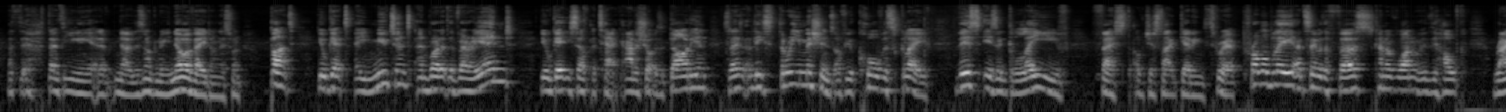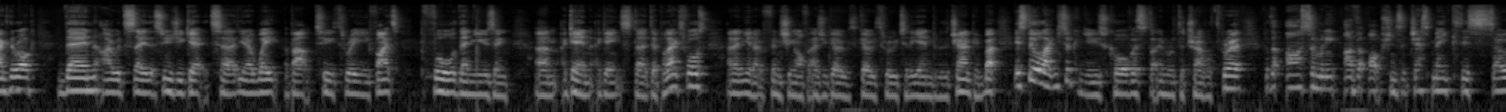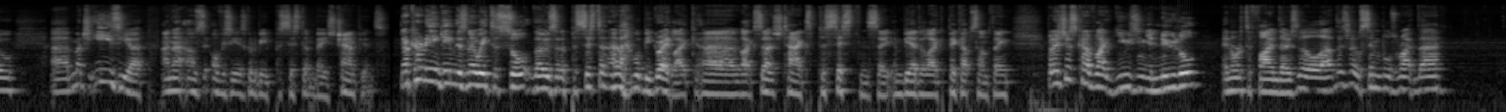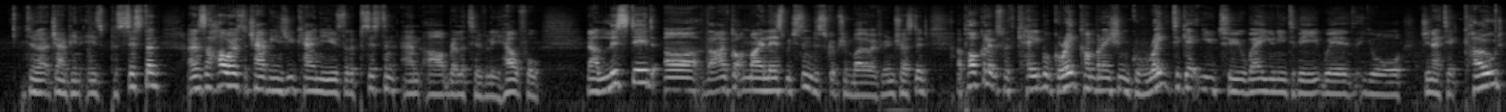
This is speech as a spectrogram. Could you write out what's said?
I th don't think you can get. A, no, there's not going to be no evade on this one. But you'll get a mutant, and right at the very end, you'll get yourself a tech. Add a shot as a guardian. So there's at least three missions of your Corvus Glaive. This is a glaive fest of just like getting through it. Probably, I'd say with the first kind of one with the Hulk Ragnarok. Then I would say that as soon as you get, uh, you know, wait about two, three fights before then using um, again against uh, Deadpool X Force, and then you know finishing off as you go go through to the end with the champion. But it's still like you still can use Corvus in order to travel through it. But there are so many other options that just make this so uh, much easier, and that obviously is going to be persistent based champions. Now, currently in game, there's no way to sort those that are persistent, and that would be great, like uh, like search tags persistency and be able to like pick up something. But it's just kind of like using your noodle in order to find those little uh, those little symbols right there to know that champion is persistent. And there's a whole host of champions you can use that are persistent and are relatively helpful. Now listed are that I've got on my list, which is in the description by the way if you're interested. Apocalypse with Cable, great combination, great to get you to where you need to be with your genetic code.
